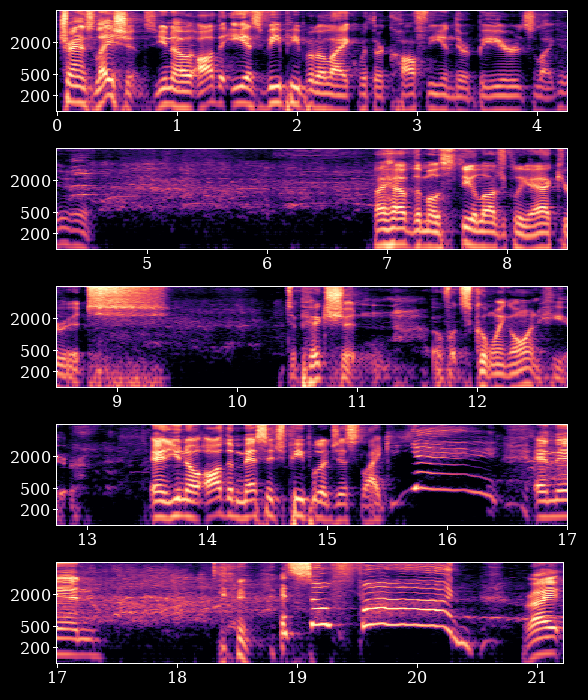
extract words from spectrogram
translations. You know, all the ESV people are like with their coffee and their beards, like, I have the most theologically accurate depiction of what's going on here. And, you know, all the message people are just like, yay! And then, it's so fun, right?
